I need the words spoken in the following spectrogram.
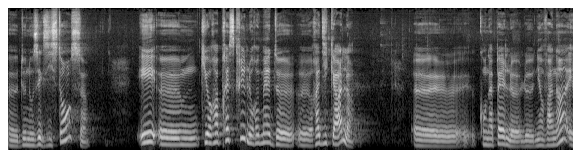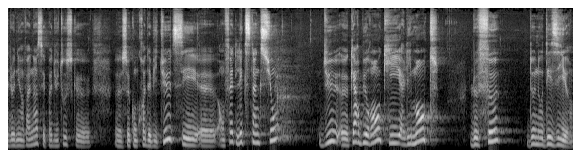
de nos existences et qui aura prescrit le remède radical qu'on appelle le nirvana. Et le nirvana, c'est pas du tout ce que ce qu'on croit d'habitude, c'est en fait l'extinction du euh, carburant qui alimente le feu de nos désirs.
